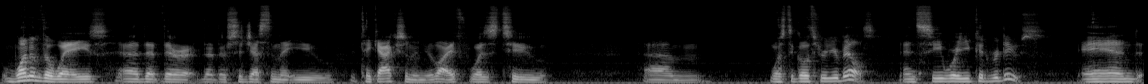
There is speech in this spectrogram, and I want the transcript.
one of the ways uh, that they're that they're suggesting that you take action in your life was to um, was to go through your bills and see where you could reduce. And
